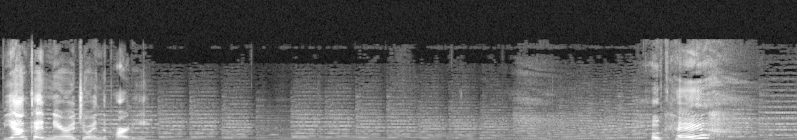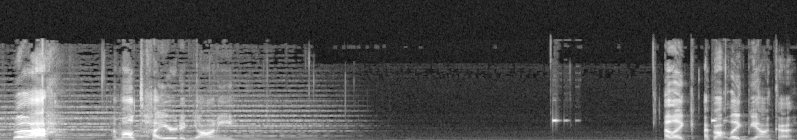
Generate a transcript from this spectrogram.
Bianca and Nera join the party. Okay. Ah, I'm all tired and yawny. I like I about like Bianca.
